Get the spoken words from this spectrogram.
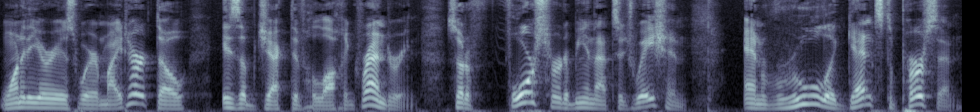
One of the areas where it might hurt, though, is objective halachic rendering. So to force her to be in that situation and rule against a person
